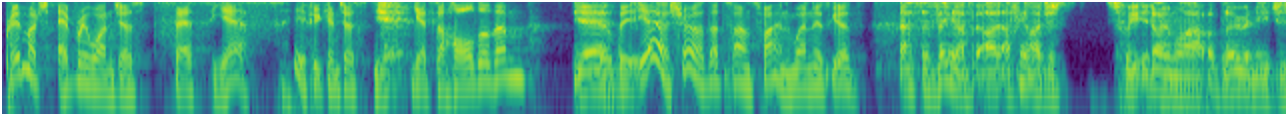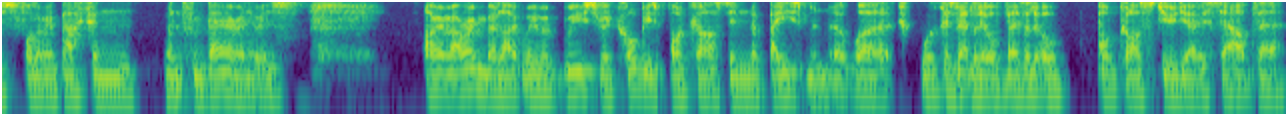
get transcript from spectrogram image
pretty much everyone just says yes if you can just yeah. get a hold of them. Yeah, be, yeah, sure, that sounds fine. When is good? That's the thing. I, I think I just tweeted Omar out of blue, and he just followed me back and went from there. And it was, I, I remember like we were, we used to record these podcasts in the basement at work because we had a little there's a little podcast studio set up there.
